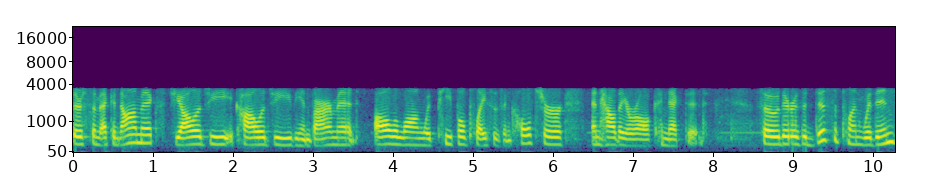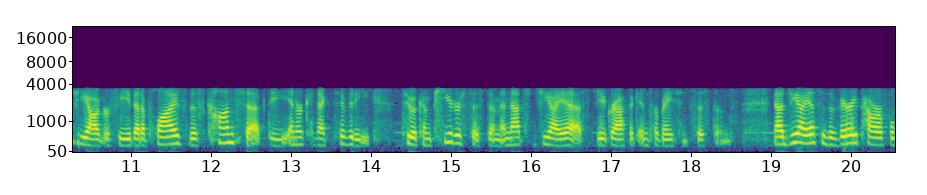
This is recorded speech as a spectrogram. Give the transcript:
There's some economics, geology, ecology, the environment, all along with people, places, and culture, and how they are all connected. So there is a discipline within geography that applies this concept, the interconnectivity, to a computer system, and that's GIS, Geographic Information Systems. Now, GIS is a very powerful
